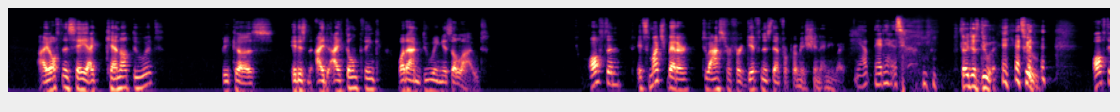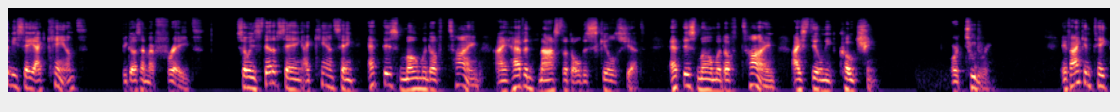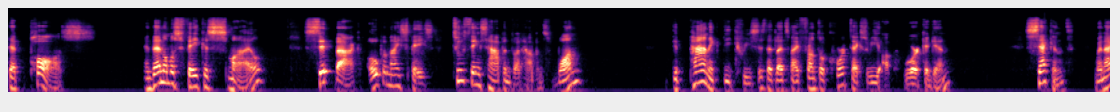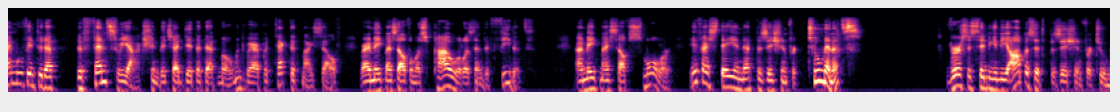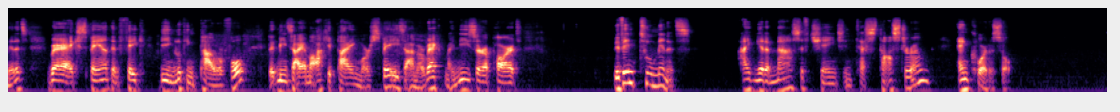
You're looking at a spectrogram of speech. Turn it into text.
I often say I cannot do it because it is I, I don't think what I'm doing is allowed. Often, it's much better to ask for forgiveness than for permission anyway. Yep, it is. so just do it. Two, often we say, I can't because I'm afraid. So instead of saying, I can't, saying, at this moment of time, I haven't mastered all the skills yet. At this moment of time, I still need coaching or tutoring. If I can take that pause, and then almost fake a smile, sit back, open my space. Two things happen. What happens? One, the panic decreases, that lets my frontal cortex re- work again. Second, when I move into that defense reaction, which I did at that moment, where I protected myself, where I made myself almost powerless and defeated, I made myself smaller. If I stay in that position for two minutes, versus sitting in the opposite position for two minutes where I expand and fake being looking powerful. That means I am occupying more space, I'm erect, my knees are apart. Within two minutes, I can get a massive change in testosterone and cortisol.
